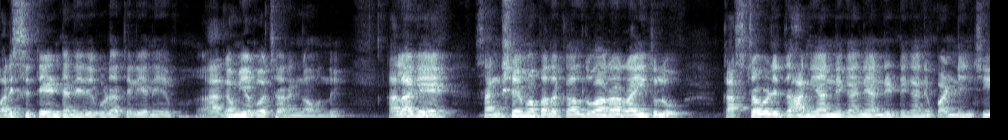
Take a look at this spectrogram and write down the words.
పరిస్థితి ఏంటనేది కూడా తెలియని అగమ్యగోచారంగా ఉంది. అలాగే సంక్షేమ పథకాల ద్వారా రైతులు కష్టపడి ధాన్యాన్ని కానీ అన్నింటిని కానీ పండించి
